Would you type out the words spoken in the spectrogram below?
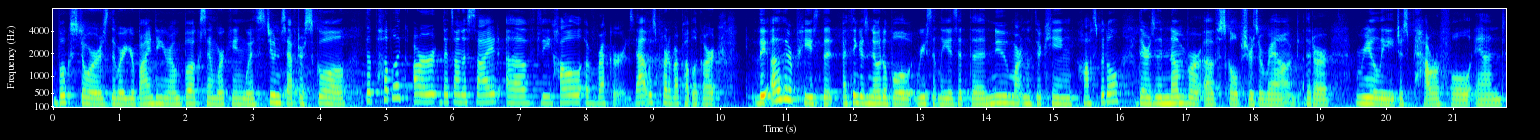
bookstores where you're binding your own books and working with students after school. The public art that's on the side of the Hall of Records, that was part of our public art. The other piece that I think is notable recently is at the new Martin Luther King Hospital. There's a number of sculptures around that are really just powerful and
